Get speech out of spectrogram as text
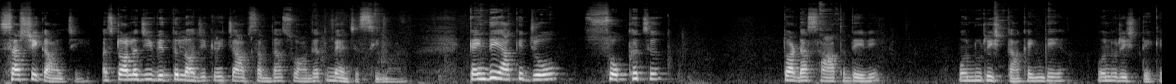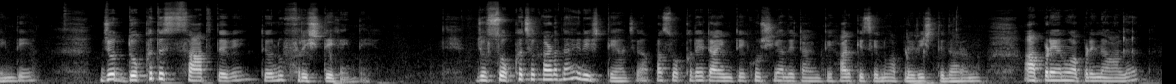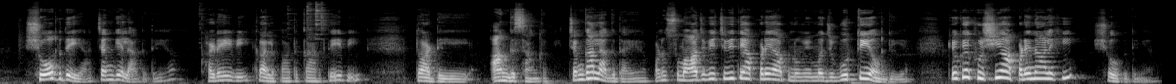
ਸਤਿ ਸ਼੍ਰੀ ਅਕਾਲ ਜੀ। Astrology with logic ਵਿੱਚ ਆਪ ਸਭ ਦਾ ਸਵਾਗਤ, ਮੈਂ ਜੱਸੀ ਮਾਨ। ਕਹਿੰਦੇ ਆ ਕਿ ਜੋ ਸੁੱਖ 'ਚ ਤੁਹਾਡਾ ਸਾਥ ਦੇਵੇ, ਉਹਨੂੰ ਰਿਸ਼ਤਾ ਕਹਿੰਦੇ ਆ, ਉਹਨੂੰ ਰਿਸ਼ਤੇ ਕਹਿੰਦੇ ਆ। ਜੋ ਦੁੱਖ 'ਚ ਸਾਥ ਦੇਵੇ ਤੇ ਉਹਨੂੰ ਫਰਿਸ਼ਤੇ ਕਹਿੰਦੇ ਆ। ਜੋ ਸੁੱਖ 'ਚ ਕੱਢਦਾ ਹੈ ਰਿਸ਼ਤਿਆਂ 'ਚ, ਆਪਾਂ ਸੁੱਖ ਦੇ ਟਾਈਮ ਤੇ, ਖੁਸ਼ੀਆਂ ਦੇ ਟਾਈਮ ਤੇ ਹਰ ਕਿਸੇ ਨੂੰ, ਆਪਣੇ ਰਿਸ਼ਤੇਦਾਰਾਂ ਨੂੰ, ਆਪਣਿਆਂ ਨੂੰ ਆਪਣੇ ਨਾਲ ਸ਼ੋਭਦੇ ਆ, ਚੰਗੇ ਲੱਗਦੇ ਆ। ਖੜੇ ਵੀ, ਗੱਲਬਾਤ ਕਰਦੇ ਵੀ, ਤੁਹਾਡੇ ਅੰਗ ਸੰਗ ਵੀ। ਚੰਗਾ ਲੱਗਦਾ ਹੈ ਆਪਾਂ ਨੂੰ। ਸਮਾਜ ਵਿੱਚ ਵੀ ਤੇ ਆਪਣੇ ਆਪ ਨੂੰ ਵੀ ਮਜ਼ਬੂਤੀ ਆਉਂਦੀ ਹੈ, ਕਿਉਂਕਿ ਖੁਸ਼ੀਆਂ ਆਪਣੇ ਨਾਲ ਹੀ ਸ਼ੋਭਦੀਆਂ ਨੇ।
